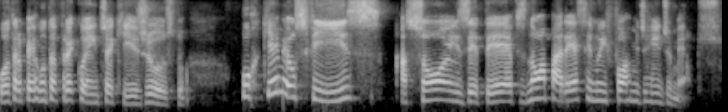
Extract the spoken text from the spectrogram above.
Outra pergunta frequente aqui, Justo. Por que meus FIIs, ações, ETFs não aparecem no informe de rendimentos?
